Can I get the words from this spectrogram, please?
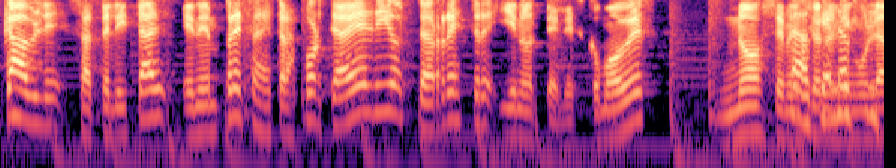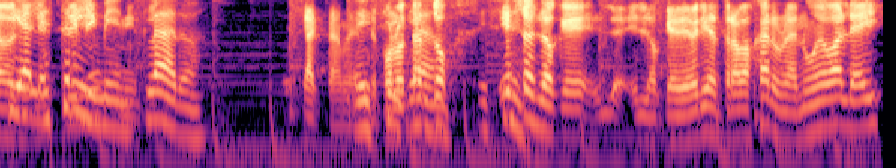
cable, satelital, en empresas de transporte aéreo, terrestre y en hoteles. Como ves, no se claro, menciona que no en ningún lado el streaming, ni- claro. Exactamente. Eh, sí, Por lo claro, tanto, sí, sí. eso es lo que, lo que deberían trabajar, una nueva ley.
